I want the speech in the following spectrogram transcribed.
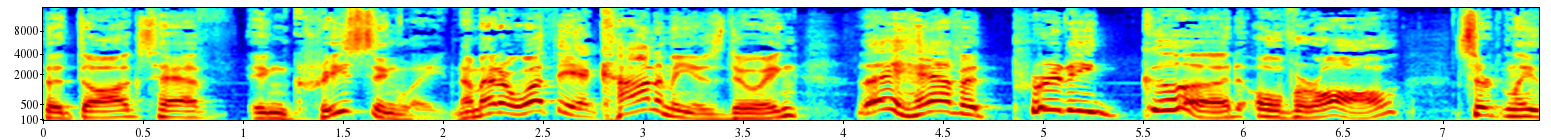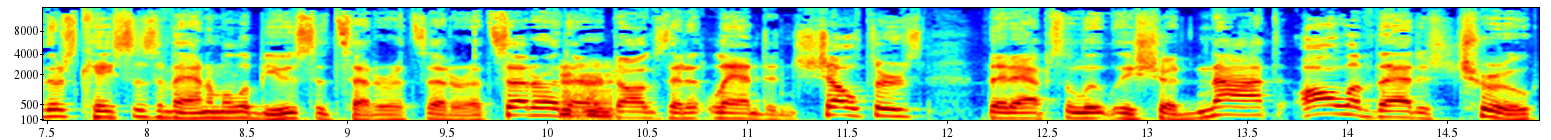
the dogs have increasingly, no matter what the economy is doing, they have it pretty good overall. Certainly, there's cases of animal abuse, et cetera, et cetera, et cetera. There are mm-hmm. dogs that land in shelters that absolutely should not. All of that is true.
